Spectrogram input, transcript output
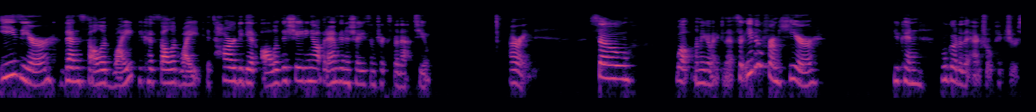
easier than solid white because solid white, it's hard to get all of the shading out, but I'm going to show you some tricks for that too. All right. So, well, let me go back to that. So even from here, you can, we'll go to the actual pictures.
